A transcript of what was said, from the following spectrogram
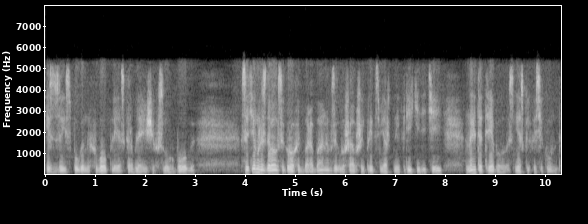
из-за испуганных воплей, оскорбляющих слух Бога. Затем раздавался грохот барабанов, заглушавший предсмертные крики детей. На это требовалось несколько секунд.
